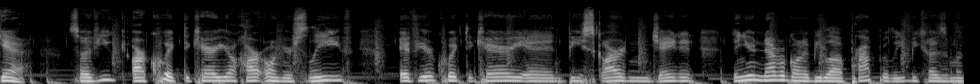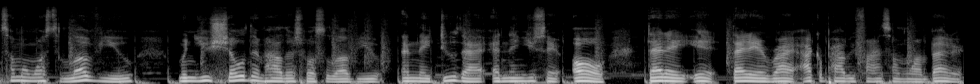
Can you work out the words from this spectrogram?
Yeah, so if you are quick to carry your heart on your sleeve, if you're quick to carry and be scarred and jaded, then you're never going to be loved properly because when someone wants to love you, when you show them how they're supposed to love you and they do that and then you say, "Oh, that ain't it. That ain't right. I could probably find someone better."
